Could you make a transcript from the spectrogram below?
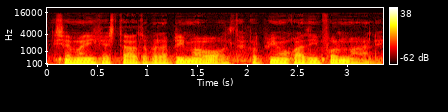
si è manifestato per la prima volta, col primo quadro informale.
